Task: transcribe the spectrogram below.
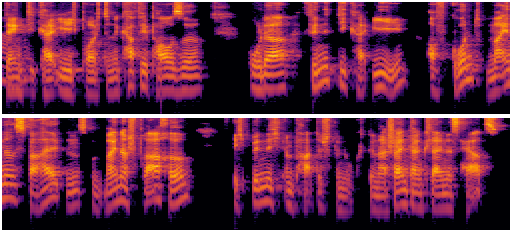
mhm. denkt die KI, ich bräuchte eine Kaffeepause oder findet die KI aufgrund meines Verhaltens und meiner Sprache, ich bin nicht empathisch genug. Dann erscheint da ein kleines Herz.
